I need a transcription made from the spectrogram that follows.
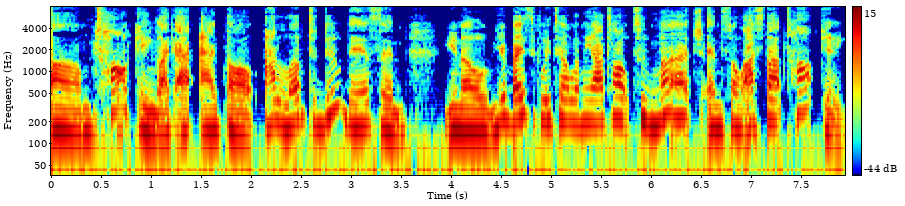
um, talking. Like I, I thought I love to do this, and you know, you're basically telling me I talk too much, and so I stopped talking.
